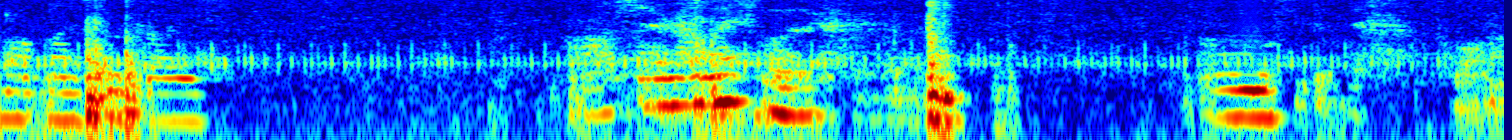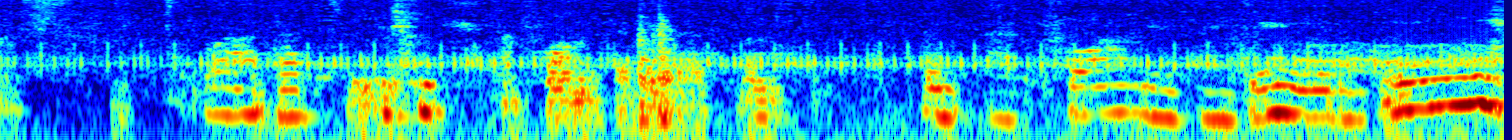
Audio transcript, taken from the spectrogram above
not nice food, guys. I'm sitting not nice. I almost did. Promise. Wow, that's weird. I promise I did. I, I promise I did. Okay.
